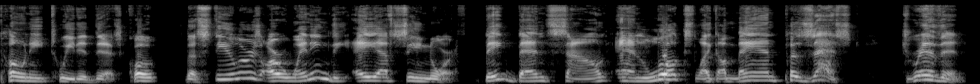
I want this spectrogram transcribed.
Pony tweeted this quote, The Steelers are winning the AFC North. Big Ben sound and looks like a man possessed, driven.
